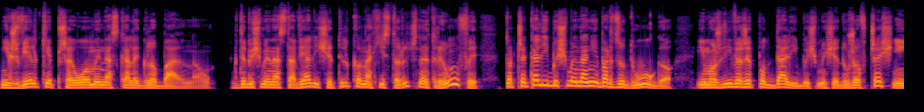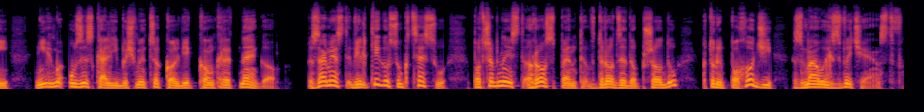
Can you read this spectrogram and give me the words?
niż wielkie przełomy na skalę globalną. Gdybyśmy nastawiali się tylko na historyczne triumfy, to czekalibyśmy na nie bardzo długo i możliwe, że poddalibyśmy się dużo wcześniej, nim uzyskalibyśmy cokolwiek konkretnego. Zamiast wielkiego sukcesu potrzebny jest rozpęd w drodze do przodu, który pochodzi z małych zwycięstw.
